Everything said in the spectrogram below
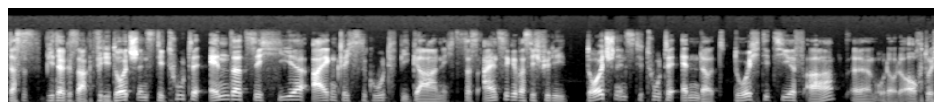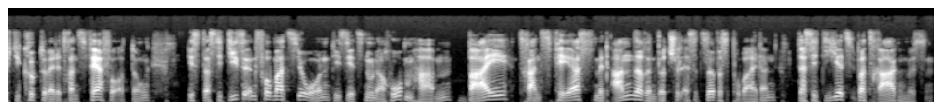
Das ist, wieder gesagt, für die deutschen Institute ändert sich hier eigentlich so gut wie gar nichts. Das Einzige, was sich für die deutschen Institute ändert durch die TFA äh, oder, oder auch durch die Kryptowerte-Transferverordnung, ist, dass sie diese Information, die sie jetzt nun erhoben haben, bei Transfers mit anderen Virtual Asset Service Providern, dass sie die jetzt übertragen müssen.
